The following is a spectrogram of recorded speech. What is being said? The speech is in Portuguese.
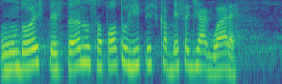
Um, dois, testando, só falta o Lipe esse cabeça de aguara.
